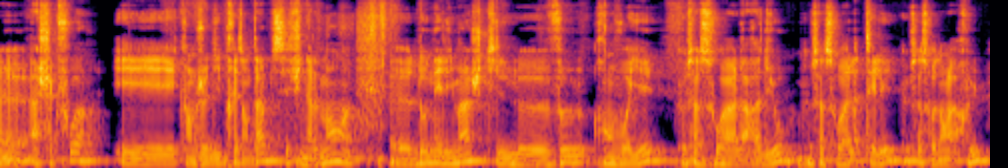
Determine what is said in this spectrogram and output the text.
euh, à chaque fois. Et quand je dis présentable, c'est finalement euh, donner l'image qu'il veut renvoyer, que ça soit à la radio, que ça soit à la télé, que ça soit dans la rue,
